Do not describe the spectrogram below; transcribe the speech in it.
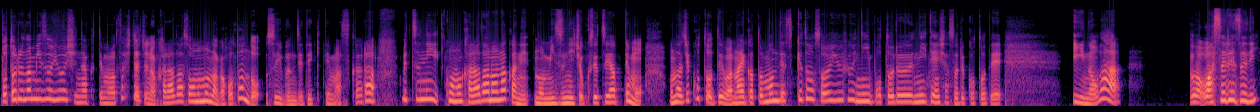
ボトルの水を用意しなくても私たちの体そのものがほとんど水分でできてますから別にこの体の中にの水に直接やっても同じことではないかと思うんですけどそういう風にボトルに転写することでいいのは忘れずに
